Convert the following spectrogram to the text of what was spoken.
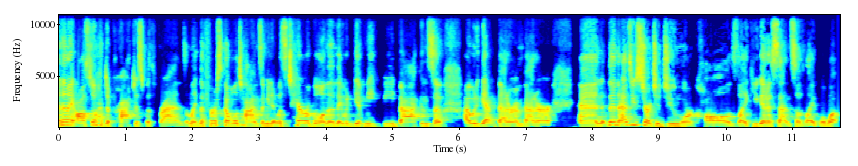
And then I also had to practice with friends. And like the first couple of times, I mean, it was terrible. And then they would give me feedback. And so I would get better and better. And then as you start to do more calls, like you get a sense of like, well, what,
